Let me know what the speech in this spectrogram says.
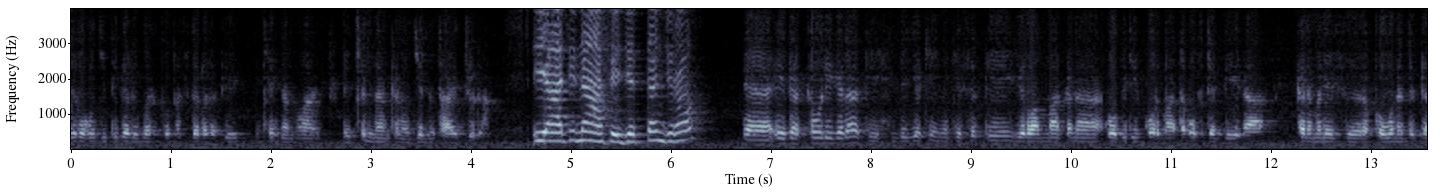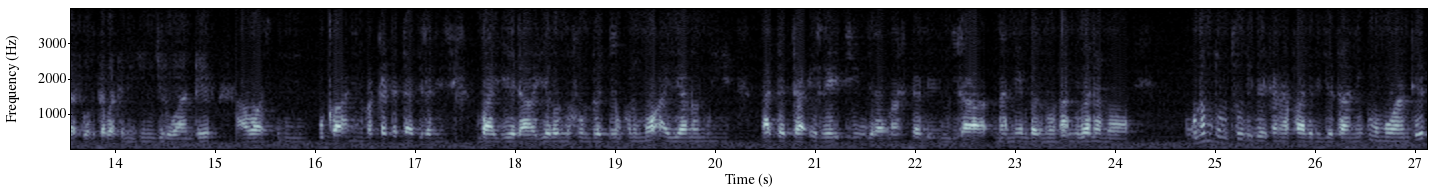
yeroo hojiitti galu barattoota dabalatee kennamaa cimnaan kan hojjennu ta'a jechuudha. Yaadi naafe jettan jira. Egaa akka walii galaatti biyya keenya keessatti yeroo ammaa kana koovidiin qormaata of danda'edha. Kana malees rakkoowwan adda addaas wal qabatanii hin jiru waan ta'eef hawaasni buqqa'anii bakka adda addaa jiranis baay'eedha. Yeroo nu fuuldura jiru kun immoo ayyaanonni adda addaa irree ittiin jira, masqalli hin jira, manneen barnootaa ni banamu. Kun hundumtuu dhibee kanaaf haala mijataa ni uumu waan ta'eef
